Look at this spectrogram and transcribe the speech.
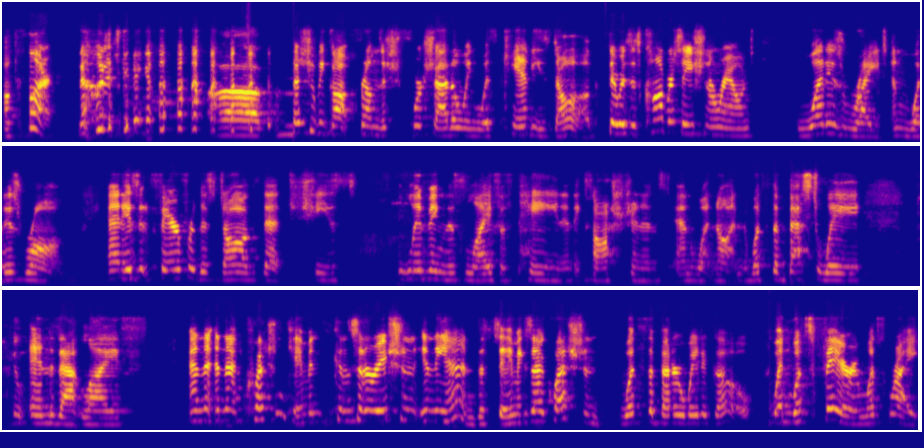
i'll kill her no just kidding Uh, especially we got from the foreshadowing with Candy's dog. There was this conversation around what is right and what is wrong. And is it fair for this dog that she's living this life of pain and exhaustion and, and whatnot? And what's the best way to end that life? And, th- and that question came in consideration in the end, the same exact question. What's the better way to go? When what's fair and what's right?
